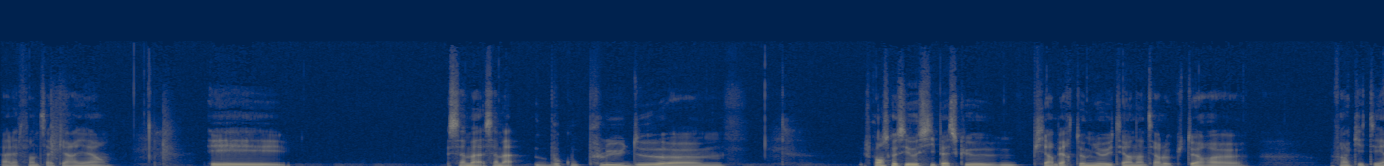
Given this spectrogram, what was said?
à la fin de sa carrière. Et ça m'a beaucoup plu de... Euh, je pense que c'est aussi parce que Pierre Berthomieux était un interlocuteur euh, enfin, qui était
